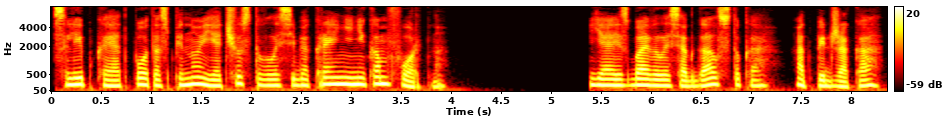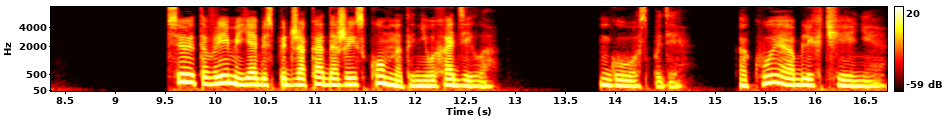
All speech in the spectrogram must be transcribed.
С липкой от пота спиной я чувствовала себя крайне некомфортно. Я избавилась от галстука, от пиджака. Все это время я без пиджака даже из комнаты не выходила. Господи, какое облегчение!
